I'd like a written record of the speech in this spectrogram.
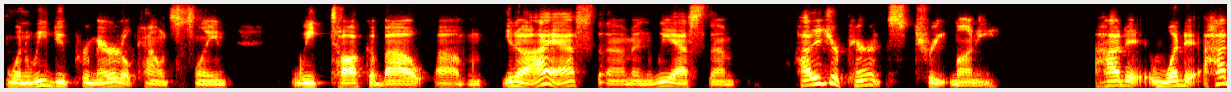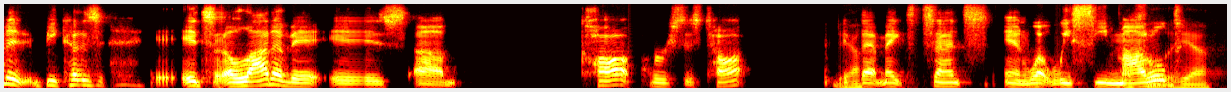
when we do premarital counseling we talk about um, you know i ask them and we ask them how did your parents treat money how did what how did because it's a lot of it is um, caught versus taught yeah. if that makes sense and what we see modeled Absolutely, yeah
